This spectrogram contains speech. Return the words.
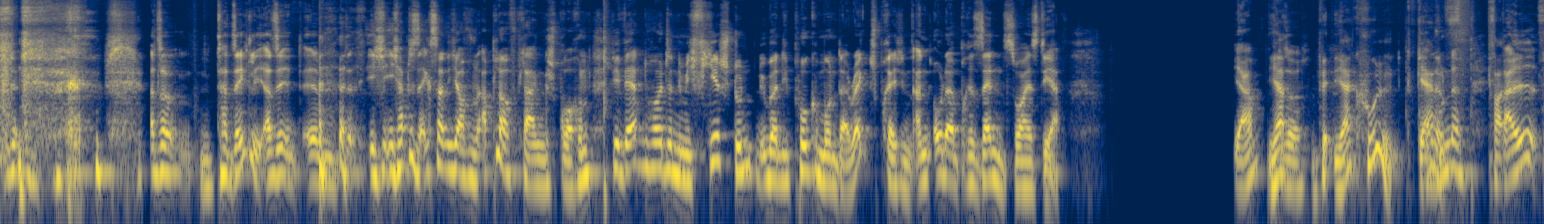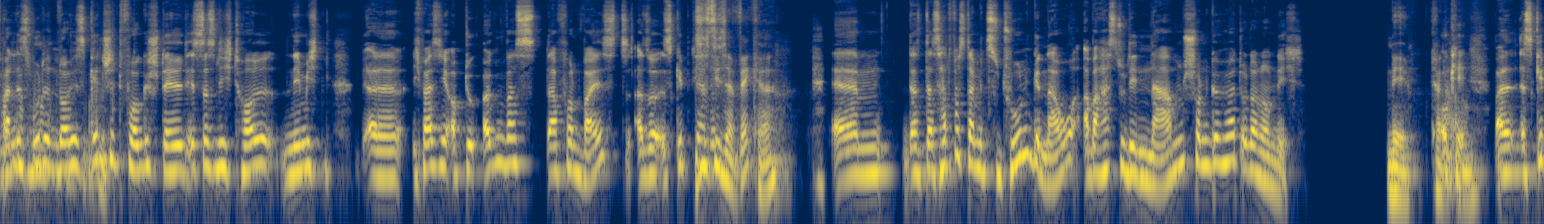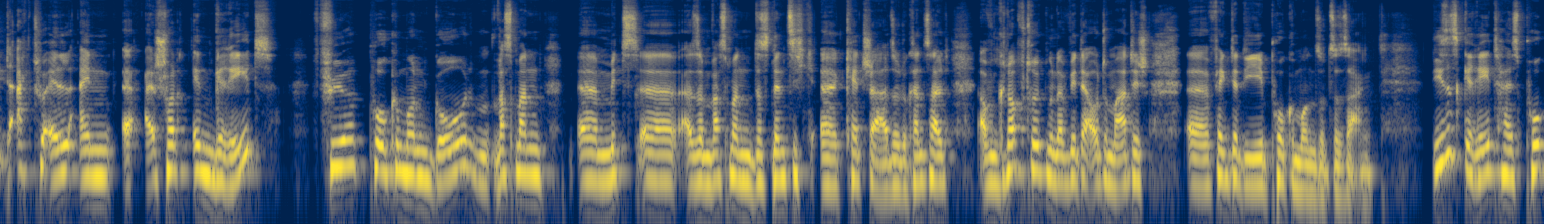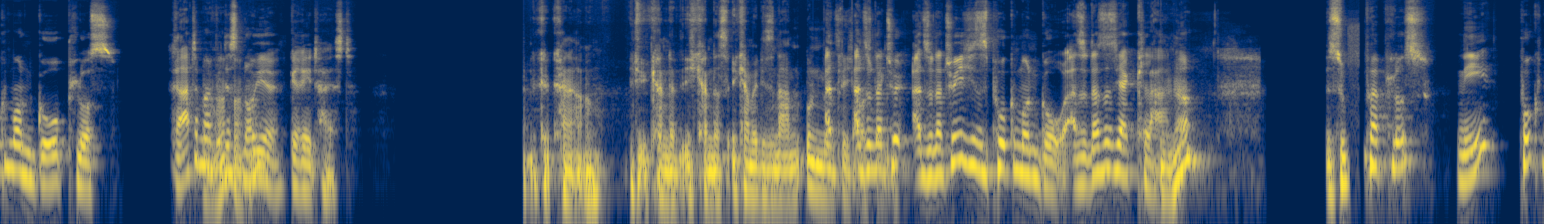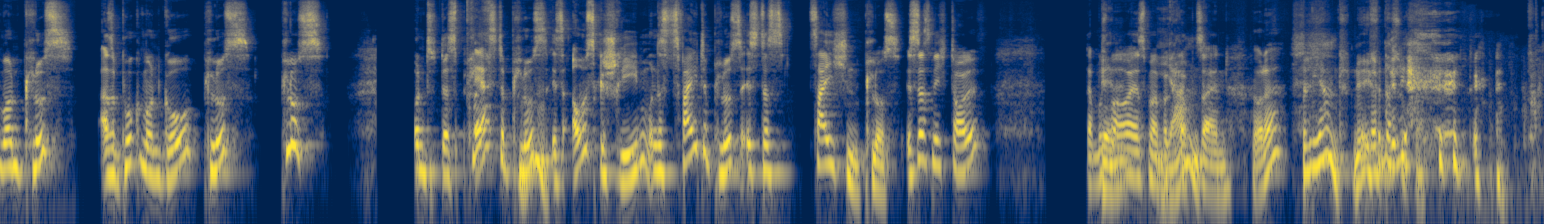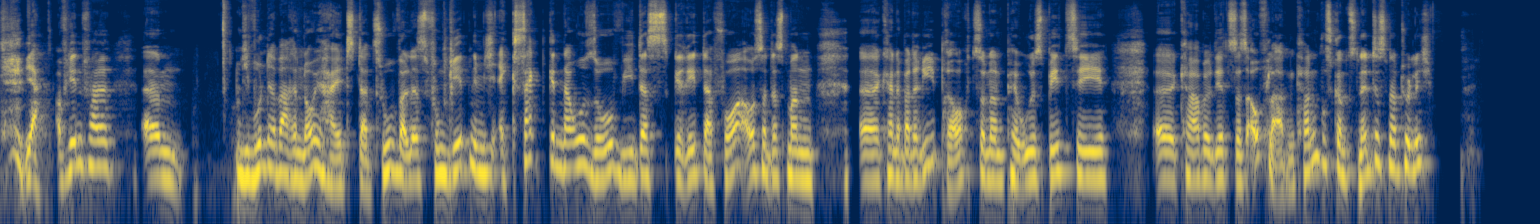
also tatsächlich, also ähm, ich, ich habe das extra nicht auf den Ablaufplan gesprochen. Wir werden heute nämlich vier Stunden über die Pokémon Direct sprechen, an, oder Präsenz, so heißt die ja. Ja, ja, also, ja, cool, gerne. Wunder, weil, weil es wurde ein neues Gadget vorgestellt. Ist das nicht toll? Nämlich, äh, ich weiß nicht, ob du irgendwas davon weißt. Also es gibt ist ja. Ist das dieser Wecker? Ähm, das, das hat was damit zu tun, genau, aber hast du den Namen schon gehört oder noch nicht? Nee, keine okay, Ahnung. weil es gibt aktuell ein äh, schon ein Gerät für Pokémon Go, was man äh, mit, äh, also was man, das nennt sich äh, Catcher. Also du kannst halt auf den Knopf drücken und dann wird er automatisch, äh, fängt er die Pokémon sozusagen. Dieses Gerät heißt Pokémon Go Plus. Rate mal, aha, wie das aha. neue Gerät heißt. Keine Ahnung. Ich kann, ich kann, das, ich kann mir diesen Namen unmöglich also, also, natür also natürlich ist es Pokémon Go. Also das ist ja klar, mhm. ne? Super Plus? Nee, Pokémon Plus. Also Pokémon Go Plus Plus. Und das Plus? erste Plus mhm. ist ausgeschrieben und das zweite Plus ist das Zeichen Plus. Ist das nicht toll? Da muss man auch erstmal bekommen sein, oder? Brillant. Nee, ich finde das super. ja, auf jeden Fall ähm, die wunderbare Neuheit dazu, weil es fungiert nämlich exakt genauso wie das Gerät davor, außer dass man äh, keine Batterie braucht, sondern per USB-C-Kabel äh, jetzt das aufladen kann, was ganz nett ist natürlich.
